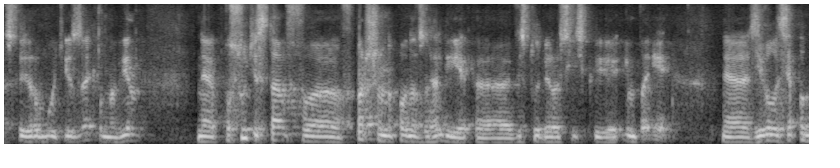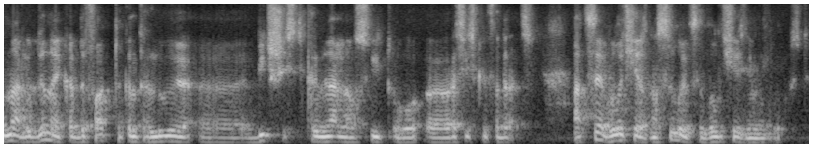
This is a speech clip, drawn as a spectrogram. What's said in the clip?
своїй роботі з зеками він по суті став вперше, напевно, взагалі в історії Російської імперії. Е, З'явилася одна людина, яка де-факто контролює е, більшість кримінального світу е, Російської Федерації. А це величезна сила, і це величезні можливості.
